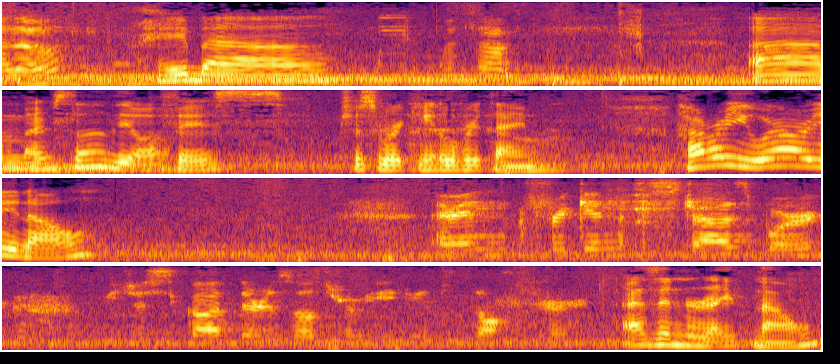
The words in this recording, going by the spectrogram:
Hello? Hey, Belle. What's up? Um, I'm still in the office, just working overtime. How are you? Where are you now? I'm in freaking Strasbourg. We just got the results from Adrian's doctor. As in right now?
